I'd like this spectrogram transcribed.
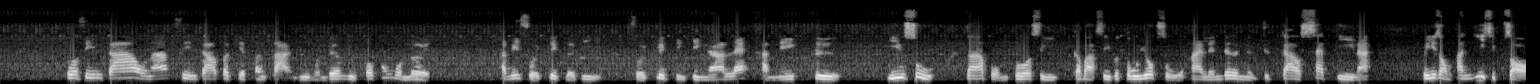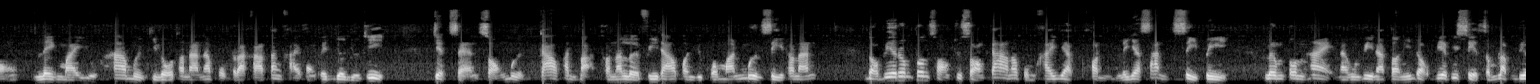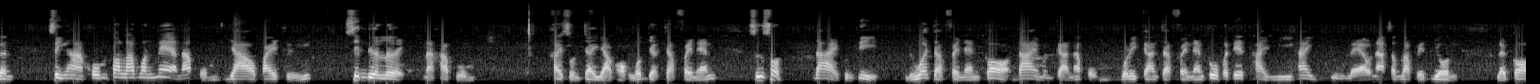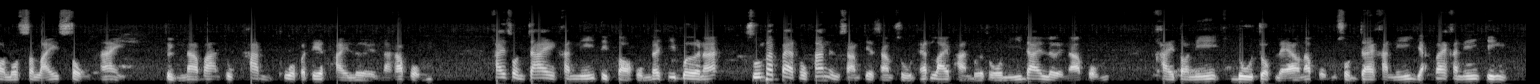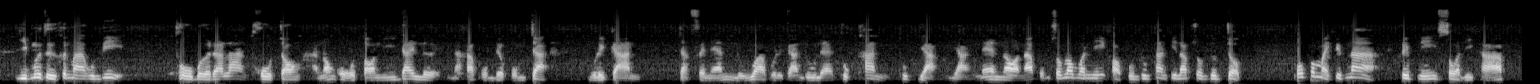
ตัวซีนกาวนะซีนกาวตะเข็บต่างๆ อยู่เหมือนเดิมอยู่ครบทั้งหมดเลย คันนี้สวยกลิบเลยพี่ สวยกลิบจริงๆนะ และคันนี้คืออีซูนะครับผมตัวสีกระบะสีประตูยกสูง Highlander 1.9 ZE นะ ปี 2022 เลงไม่อยู่ 50,000 กิโลเท่านั้นนะผม ราคาตั้งขายของเพชรยนต์อยู่ที่ 729,000 บาทเท่านั้นเลยฟรีดาวน์ผ่อนอยู่ประมาณ 14,000เท่านั้น ดอกเบี้ยเริ่มต้น 2.29 นะผมใครอยากผ่อนระยะสั้น 4 ปี เริ่มต้นให้นะคุณพี่นะตอนนี้ดอกเบี้ยพิเศษสำหรับเดือน สิงหาคมต้อนรับวันแม่นะผมยาวไปถึงสิ้นเดือนเลยนะครับผมใครสนใจอยากออกรถอยากจับไฟแนนซ์ซื้อสดได้คุณพี่หรือว่าจับไฟแนนซ์ก็ได้เหมือนกันนะผมบริการจัดไฟแนนซ์ทั่วประเทศไทยมีให้อยู่แล้วนะสำหรับเพชรยนต์ แล้วก็รถสไลด์ส่งให้ ถึงหน้าบ้านทุกท่านทั่วประเทศไทยเลยนะครับผม ใครสนใจคันนี้ติดต่อผมได้ที่เบอร์นะ 0886513730 แอดไลน์ผ่านเบอร์โทรนี้ได้เลยนะผม ใครตอนนี้ดูจบแล้วนะผมสนใจคันนี้อยากได้คันนี้จริงหยิบมือถือขึ้นมาคุณพี่โทรเบอร์ด้านล่างโทรจองหาน้องโอตอนนี้ได้เลยนะครับผมเดี๋ยวผมจะบริการจัดไฟแนนซ์หรือว่าบริการดูแลทุกท่านทุกอย่างอย่างแน่นอนนะผมสำหรับวันนี้ขอบคุณทุกท่านที่รับชมจนจบ พบกันใหม่คลิปหน้าคลิปนี้สวัสดีครับ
